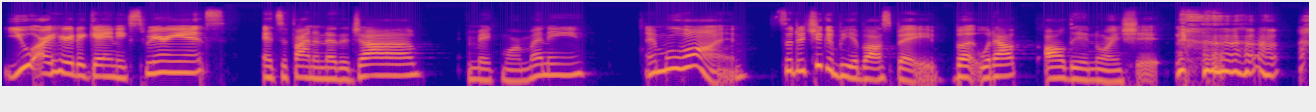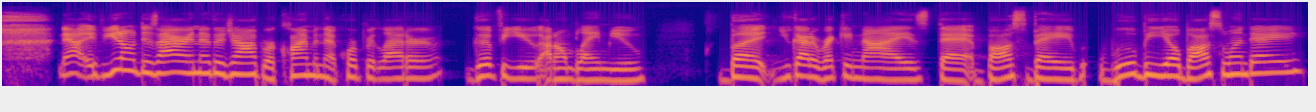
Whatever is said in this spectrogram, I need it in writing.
You are here to gain experience and to find another job and make more money and move on so that you can be a boss babe, but without all the annoying shit. now, if you don't desire another job or climbing that corporate ladder, good for you. I don't blame you. But you got to recognize that boss babe will be your boss one day,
